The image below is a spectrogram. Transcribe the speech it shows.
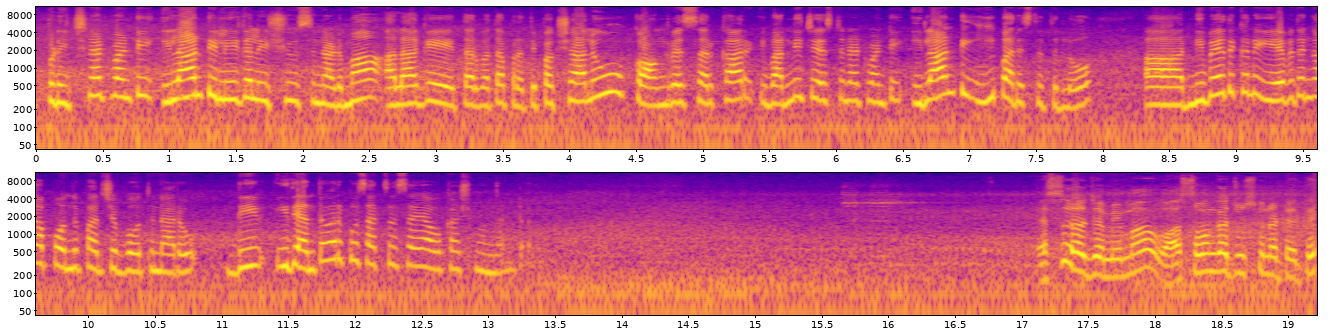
ఇప్పుడు ఇచ్చినటువంటి ఇలాంటి లీగల్ ఇష్యూస్ నడుమ? అలాగే తర్వాత ప్రతిపక్షాలు కాంగ్రెస్ సర్కార్ ఇవన్నీ చేస్తున్నటువంటి ఇలాంటి ఈ పరిస్థితుల్లో నివేదికను ఏ విధంగా పొందుపరచబోతున్నారు? దీ ఇది ఎంతవరకు సక్సెస్ అయ్యే అవకాశం ఉందంటారు? ఎస్ జమీమా వాస్తవంగా చూసుకున్నట్టయితే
